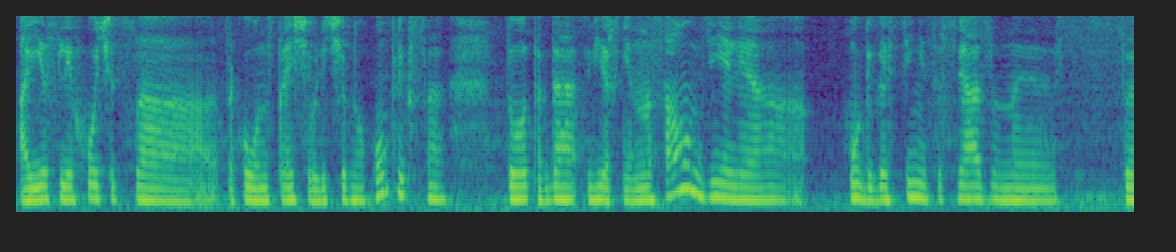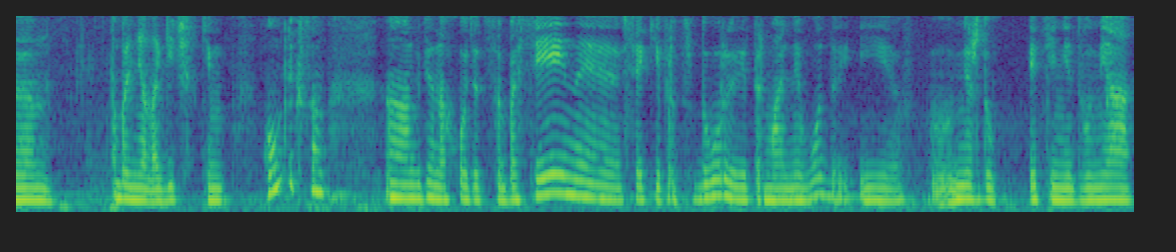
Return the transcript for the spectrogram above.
А если хочется такого настоящего лечебного комплекса, то тогда верхнее. на самом деле обе гостиницы связаны с бальнеологическим комплексом, а, где находятся бассейны, всякие процедуры термальные воды. И между этими двумя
